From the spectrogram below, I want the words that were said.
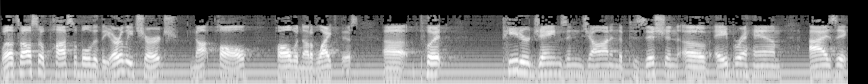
Well, it's also possible that the early church, not Paul, Paul would not have liked this, uh, put Peter, James, and John in the position of Abraham, Isaac,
